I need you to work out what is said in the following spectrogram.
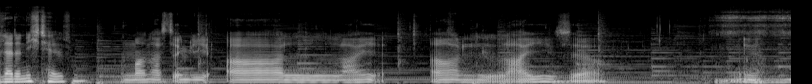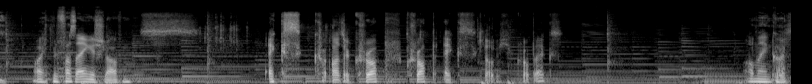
Ich leider nicht helfen. Mann heißt irgendwie Alei... Aleiser... Nee. Oh, ich bin fast eingeschlafen. X, also Crop, Crop X, glaube ich. Crop X? Oh mein Gott.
